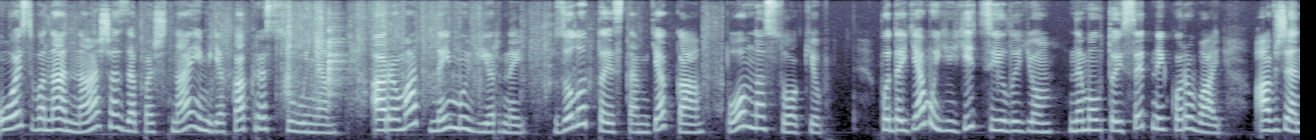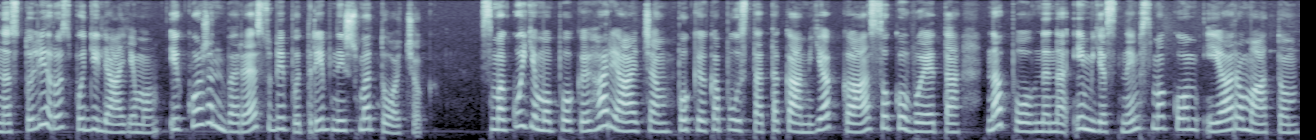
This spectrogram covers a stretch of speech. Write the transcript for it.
Ось вона наша запашна і м'яка красуня. Аромат неймовірний, золотиста, м'яка, повна соків. Подаємо її цілою, немов той ситний коровай, а вже на столі розподіляємо, і кожен бере собі потрібний шматочок. Смакуємо поки гаряча, поки капуста така м'яка, соковита, наповнена і м'ясним смаком, і ароматом.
